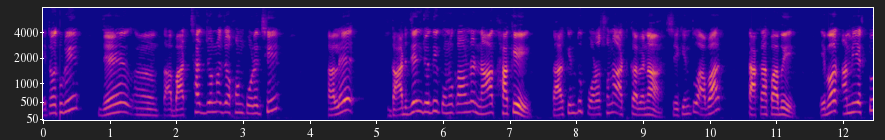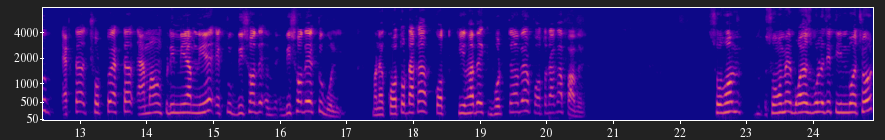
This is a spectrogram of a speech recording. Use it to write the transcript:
এটা হচ্ছে যে বাচ্চার জন্য যখন করেছি, তাহলে গার্জেন যদি কোনো কারণে না থাকে, তার কিন্তু পড়াশোনা আটকাবে না। সে কিন্তু আবার টাকা পাবে। এবার আমি একটু একটা ছোট্ট একটা অ্যামাউন্ট প্রিমিয়াম নিয়ে একটু বিশদে বিশদে একটু বলি। মানে কত টাকা কত, কীভাবে ভরতে হবে আর কত টাকা পাবে? সোহম, সোহমের বয়স বলেছি তিন বছর।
